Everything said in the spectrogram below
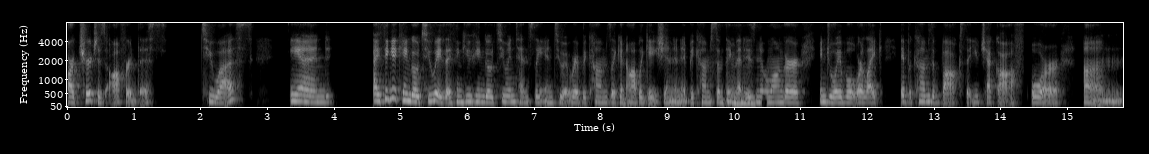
our church has offered this to us and I think it can go two ways. I think you can go too intensely into it where it becomes like an obligation and it becomes something mm-hmm. that is mm-hmm. no longer enjoyable or like it becomes a box that you check off or um,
